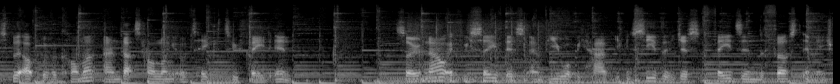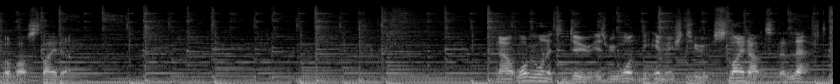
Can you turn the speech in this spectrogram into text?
split up with a comma and that's how long it will take to fade in. So now if we save this and view what we have, you can see that it just fades in the first image of our slider. Now what we want it to do is we want the image to slide out to the left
